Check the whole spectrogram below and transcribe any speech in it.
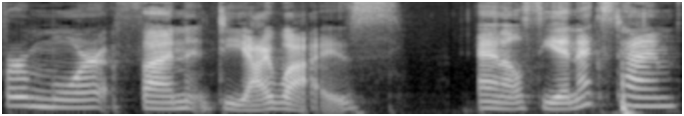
for more fun DIYs. And I'll see you next time.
